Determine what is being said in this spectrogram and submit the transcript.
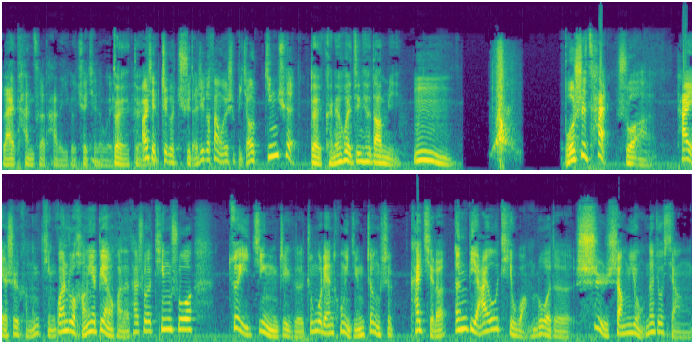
来探测它的一个确切的位置。对对而且这个取的这个范围是比较精确的。对，肯定会精确到米。嗯，博士蔡说啊，他也是可能挺关注行业变化的。他说，听说最近这个中国联通已经正式开启了 NB-IoT 网络的试商用，那就想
